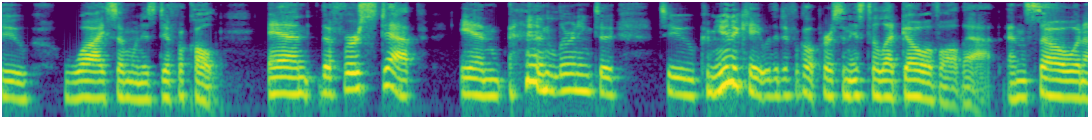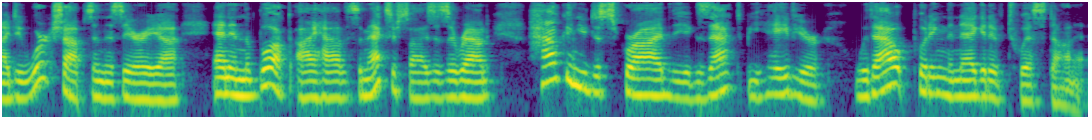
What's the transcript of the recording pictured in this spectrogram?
to why someone is difficult. And the first step in, in learning to to communicate with a difficult person is to let go of all that. And so when I do workshops in this area and in the book, I have some exercises around how can you describe the exact behavior without putting the negative twist on it.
